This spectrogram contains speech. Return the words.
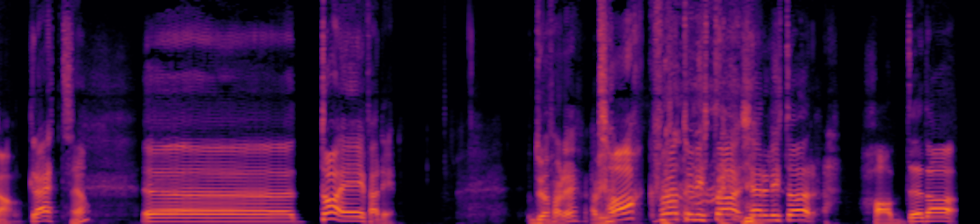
Ja, greit. Ja. Uh, da er jeg ferdig. Du er ferdig? Er vi Takk for at du lytta, kjære lytter. Ha det, da.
